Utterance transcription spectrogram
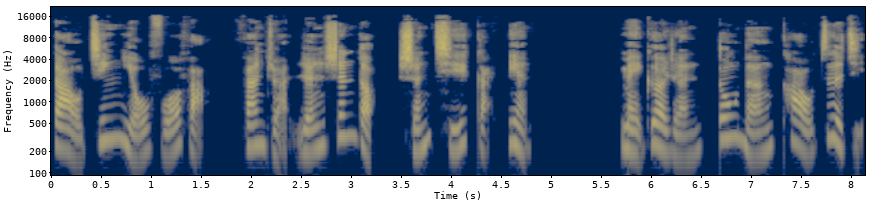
到经由佛法翻转人生的神奇改变。每个人都能靠自己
